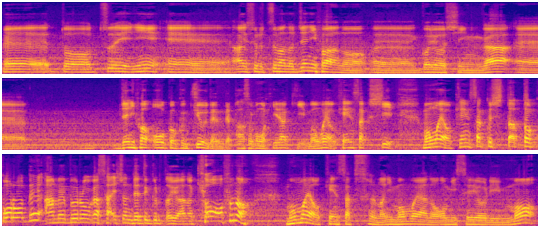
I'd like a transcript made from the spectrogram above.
えー、っとついに、えー、愛する妻のジェニファーの、えー、ご両親が、えージェニファー王国宮殿でパソコンを開き桃屋を検索し桃屋を検索したところでアメブロが最初に出てくるというあの恐怖の桃屋を検索するのに桃屋のお店よりも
